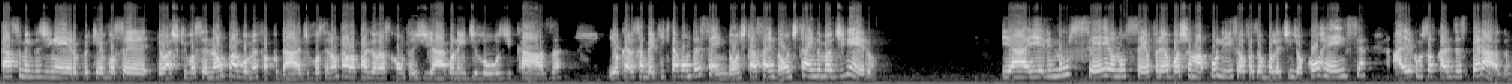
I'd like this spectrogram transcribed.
tá assumindo dinheiro porque você, eu acho que você não pagou minha faculdade, você não estava pagando as contas de água nem de luz de casa. E eu quero saber o que está acontecendo, onde está saindo, onde está indo meu dinheiro. E aí ele não sei, eu não sei. Eu falei, eu vou chamar a polícia, eu vou fazer um boletim de ocorrência. Aí ele começou a ficar desesperado.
